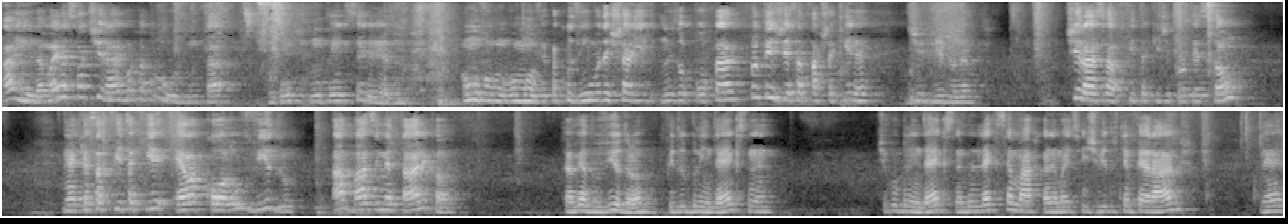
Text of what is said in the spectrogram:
ainda. Mas é só tirar e botar para o uso, tá? Não tem, não tem segredo. Como vou, vou mover para cozinha, vou deixar ali no isopor para proteger essa parte aqui, né? De vidro, né? Tirar essa fita aqui de proteção. Né, que essa fita aqui, ela cola o vidro, a base metálica, ó. Tá vendo o vidro, ó? Vidro blindex, né? Tipo blindex, né? Blindex é marca, né? Mas esses vidros temperados, né?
